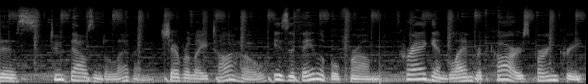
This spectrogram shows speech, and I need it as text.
This 2011 Chevrolet Tahoe is available from Craig and Landreth Cars Fern Creek.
